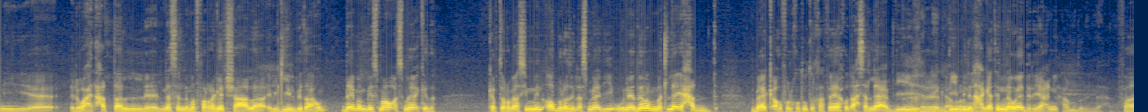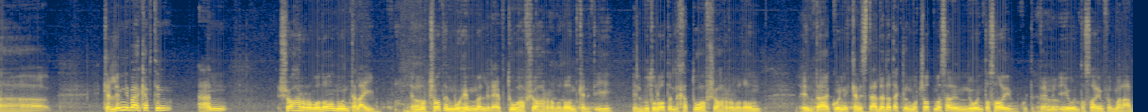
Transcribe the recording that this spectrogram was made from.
يعني آه، الواحد حتى ال- الناس اللي ما اتفرجتش على الجيل بتاعهم دايما بيسمعوا أسماء كده. كابتن ربيع ياسين من أبرز الأسماء دي ونادرا ما تلاقي حد باك أو في الخطوط الخلفيه ياخد أحسن لاعب. دي دي من. الحاجات النوادر يعني. الحمد لله. ف كلمني بقى يا كابتن عن شهر رمضان وأنت لعيب. آه. الماتشات المهمة اللي لعبتوها في شهر رمضان كانت إيه؟ البطولات اللي خدتوها في شهر رمضان. أنت كون- كان استعداداتك للماتشات مثلا اللي وأنت صايم كنت بتعمل آه. إيه وأنت صايم في الملعب؟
